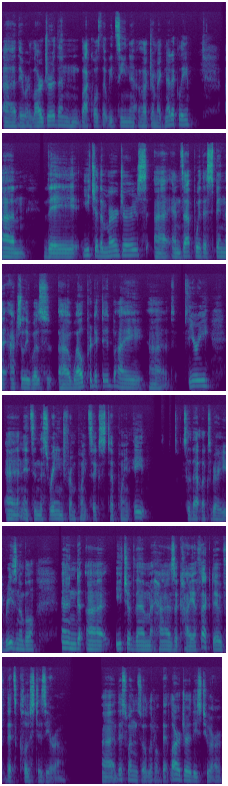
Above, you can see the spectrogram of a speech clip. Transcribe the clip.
Uh, they were larger than black holes that we'd seen electromagnetically. Um, they each of the mergers uh, ends up with a spin that actually was uh, well predicted by uh, theory, and it's in this range from 0.6 to 0.8. So that looks very reasonable. And uh, each of them has a chi effective that's close to zero. Uh, this one's a little bit larger. These two are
